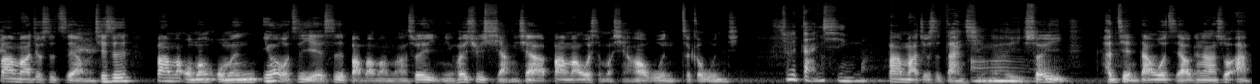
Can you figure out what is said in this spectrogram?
爸妈就是这样。其实爸妈，我们我们，因为我自己也是爸爸妈妈，所以你会去想一下，爸妈为什么想要问这个问题。会担心嘛？爸妈就是担心而已，所以很简单，我只要跟他说啊，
